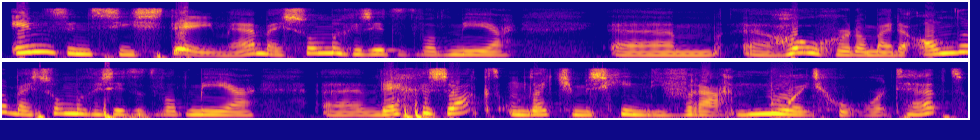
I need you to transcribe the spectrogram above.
in zijn systeem, hè, bij sommigen zit het wat meer um, uh, hoger dan bij de ander. Bij sommigen zit het wat meer uh, weggezakt, omdat je misschien die vraag nooit gehoord hebt.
